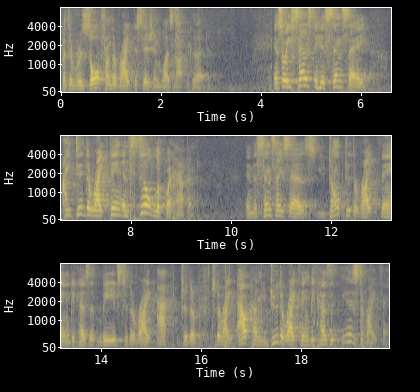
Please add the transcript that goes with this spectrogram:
but the result from the right decision was not good. And so he says to his sensei, I did the right thing, and still look what happened. And the sensei says, you don't do the right thing because it leads to the right act, to the, to the right outcome. You do the right thing because it is the right thing.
